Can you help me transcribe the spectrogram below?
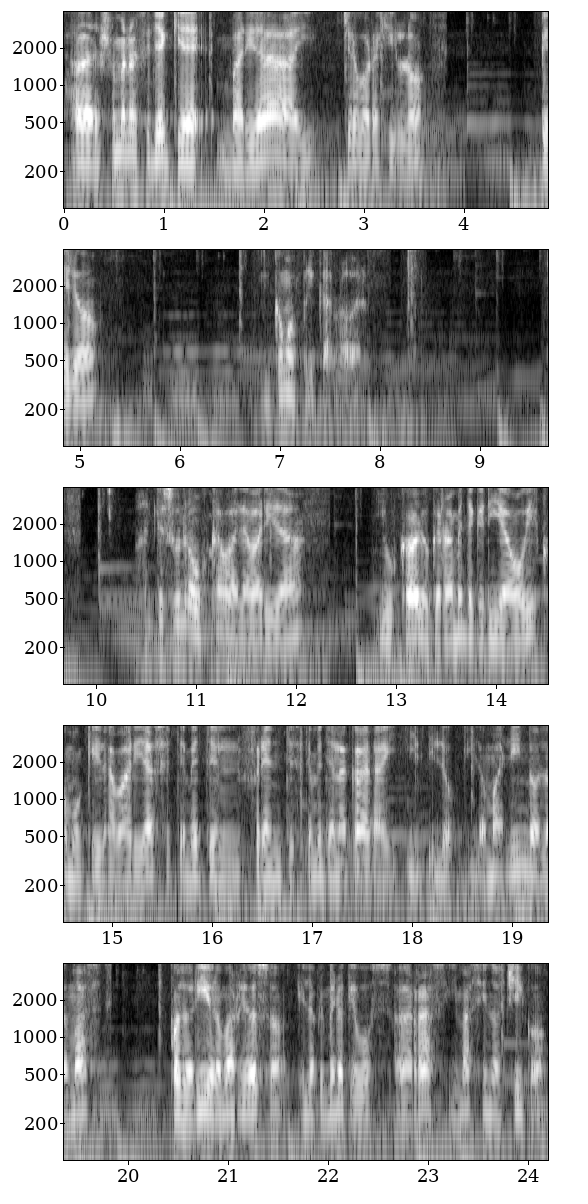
a ver, yo me refería a que variedad hay, quiero corregirlo, pero ¿cómo explicarlo? A ver. Antes uno buscaba la variedad y buscaba lo que realmente quería. Hoy es como que la variedad se te mete en el frente, se te mete en la cara y, y, y, lo, y lo, más lindo, lo más colorido, lo más ruidoso es lo primero que vos agarrás y más siendo chico,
